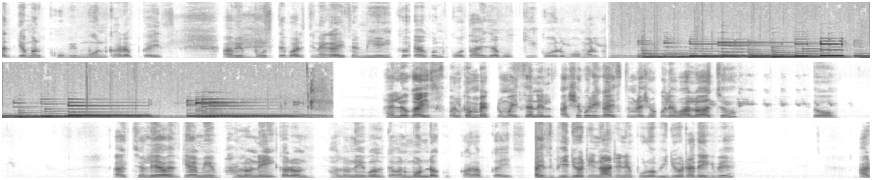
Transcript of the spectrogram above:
আজকে আমার খুবই মন খারাপ গাইস আমি বুঝতে পারছি না গাইস আমি এই এখন কোথায় যাব, কি করব? আমার hello guys welcome back to my channel আশা করি গাইস তোমরা সকলে ভালো আছো। তো অ্যাকচুয়ালি আজকে আমি ভালো নেই, কারণ ভালো নেই বলতে আমার মনটা খুব খারাপ গাইস গাইস ভিডিওটি না টেনে পুরো ভিডিওটা দেখবে। আর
